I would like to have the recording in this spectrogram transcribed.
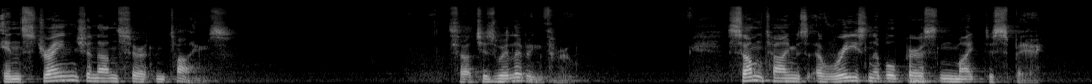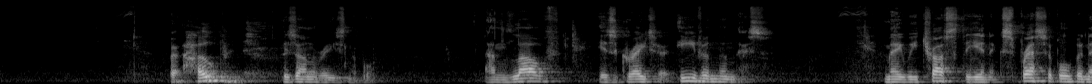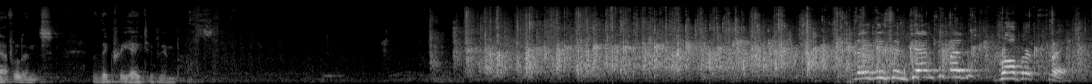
in strange and uncertain times, such as we're living through. Sometimes a reasonable person might despair, but hope is unreasonable, and love is greater even than this. May we trust the inexpressible benevolence of the creative impulse. Ladies and gentlemen, Robert Fripp.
